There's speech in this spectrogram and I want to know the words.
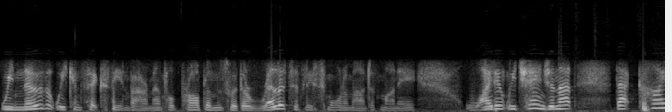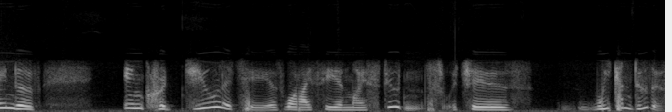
We know that we can fix the environmental problems with a relatively small amount of money. Why don't we change? And that that kind of incredulity is what I see in my students, which is we can do this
